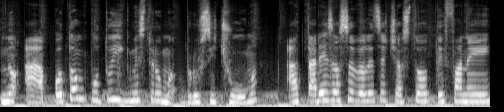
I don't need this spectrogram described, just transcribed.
no a potom putují k mistrům brusičům a tady zase velice často Tiffany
